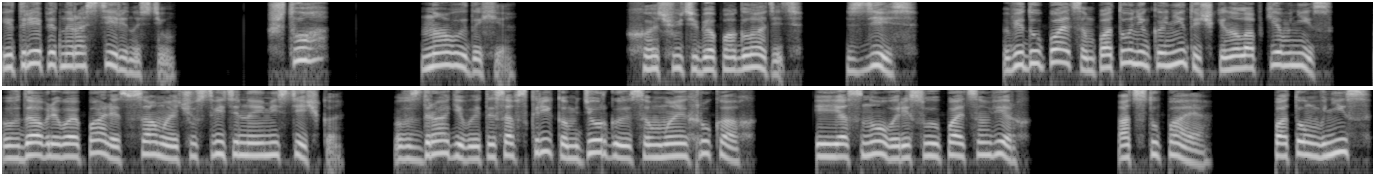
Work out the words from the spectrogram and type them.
и трепетной растерянностью. «Что?» На выдохе. «Хочу тебя погладить. Здесь». Веду пальцем по тоненькой ниточке на лобке вниз, вдавливая палец в самое чувствительное местечко. Вздрагивает и со вскриком дергается в моих руках. И я снова рисую пальцем вверх, отступая. Потом вниз,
